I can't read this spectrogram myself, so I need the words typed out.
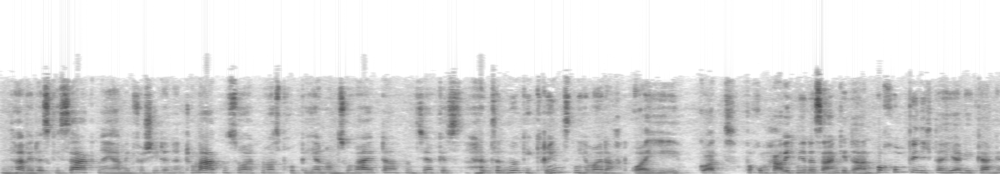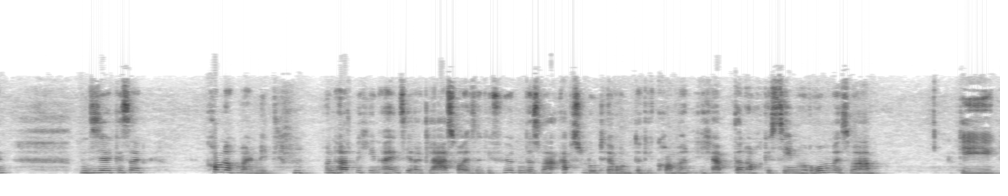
Und habe ihr das gesagt, naja, mit verschiedenen Tomatensorten was probieren und so weiter. Und sie hat, hat dann nur gegrinst und ich habe mir gedacht, oh je, Gott, warum habe ich mir das angetan? Warum bin ich dahergegangen? Und sie hat gesagt, komm doch mal mit und hat mich in eins ihrer Glashäuser geführt und das war absolut heruntergekommen. Ich habe dann auch gesehen, warum. Es war die,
